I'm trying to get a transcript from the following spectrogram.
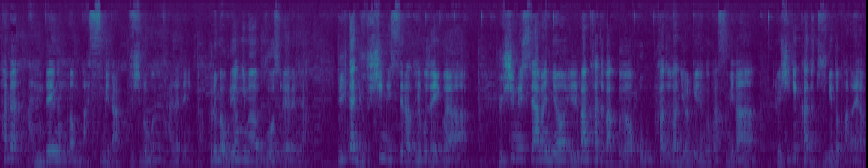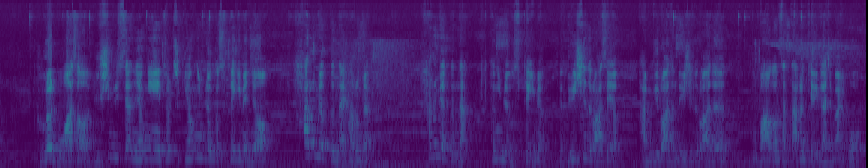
하면 안 되는 건 맞습니다. 90을 먼저 달려야 되니까. 그러면 우리 형님은 무엇을 해야 되냐? 일단 60 리셀이라도 해보자 이거야. 60 리셀 하면요. 일반 카드 받고요. 고급 카드도 한 10개 정도 받습니다. 그리고 희귀 카드 2개도 받아요. 그걸 모아서 60 리셀은 형님 솔직히 형님 정도 스펙이면요. 하루면 끝나요. 하루면. 하루면 끝나. 정도 스펙이면. 뇌신으로 하세요. 암기로 하든 뇌신으로 하든 뭐 마검사 다른 캐릭 하지 말고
